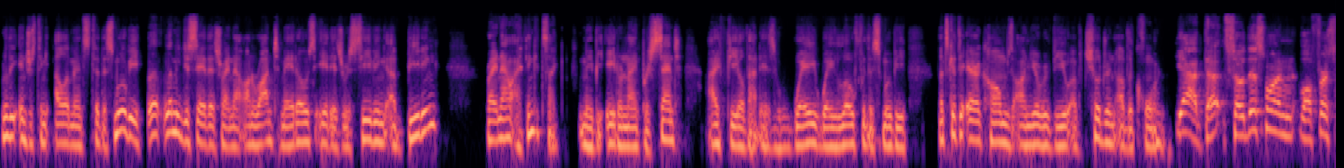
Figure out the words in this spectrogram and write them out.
really interesting elements to this movie. Let, let me just say this right now on rotten tomatoes it is receiving a beating. Right now i think it's like maybe 8 or 9% i feel that is way way low for this movie Let's get to Eric Holmes on your review of Children of the Corn. Yeah. So this one, well, first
